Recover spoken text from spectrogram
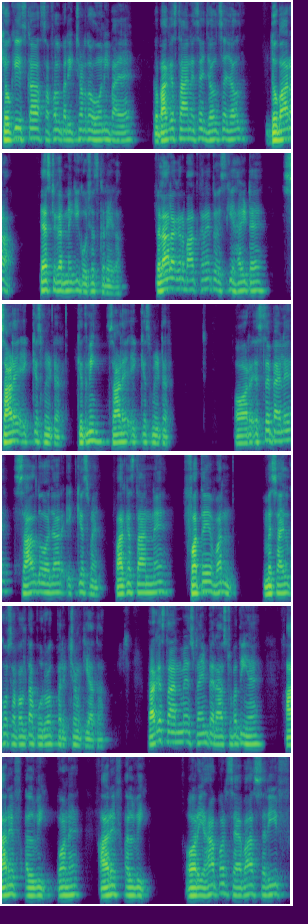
क्योंकि इसका सफल परीक्षण तो हो नहीं पाया है तो पाकिस्तान इसे जल्द से जल्द दोबारा टेस्ट करने की कोशिश करेगा। फ़िलहाल अगर बात करें तो इसकी हाइट है साढ़े इक्कीस मीटर। कितनी? साढ़े इक्कीस मीटर। और इससे पहले साल 2021 में पाकिस्तान ने फतेह वन मिसाइल को सफलतापूर्वक परीक्षण किया था। पाकिस्तान में इस टाइम पे राष्ट्रपति हैं आरिफ अलवी। कौन है? आरिफ अलवी। और यहाँ पर शहबाज शरीफ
